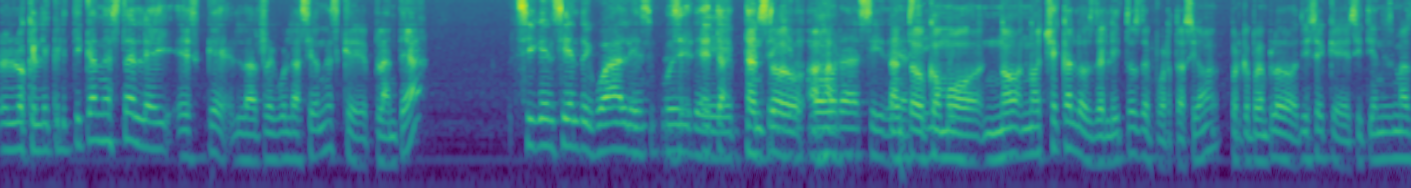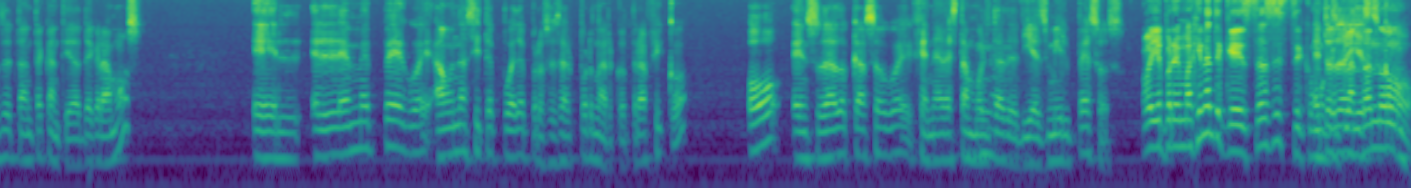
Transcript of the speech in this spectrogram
lo, que le critican a esta ley es que las regulaciones que plantea siguen siendo iguales, güey, de eh, tanto, tanto como no no checa los delitos de portación, porque por ejemplo dice que si tienes más de tanta cantidad de gramos, el, el MP, güey, aún así te puede procesar por narcotráfico o en su dado caso, güey, genera esta multa de 10 mil pesos. Oye, pero imagínate que estás este como que plantando.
